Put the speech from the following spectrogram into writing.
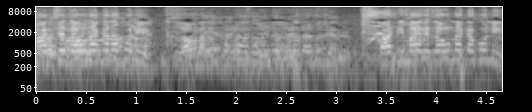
मागचे जाऊ नका ना कोणी. जाऊ नका पाठीमागे जाऊ नका कोणी.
